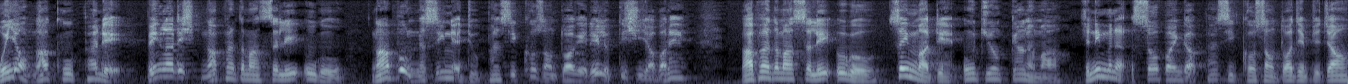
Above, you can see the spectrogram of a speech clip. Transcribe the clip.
ဝင်းရောက်ငါခူဖမ်းတဲ့ ဘင်္ဂလားဒေ့ရှ်ငါဖန်သမား14ဦးကိုငါပုတ်နှစ်စီးနဲ့အတူဖမ်းဆီးခုတ်ဆောင်သွားခဲ့တယ်လို့သိရှိရပါတယ်ငါဖန်သမား14ဦးကိုစိတ်မာတင်အုံကျွန်းကမ်းလွန်မှာယနေ့မနက်အစောပိုင်းကဖမ်းဆီးခေါ်ဆောင်သွားခြင်းဖြစ်ကြောင်း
